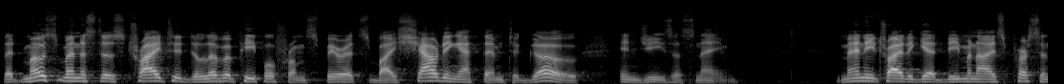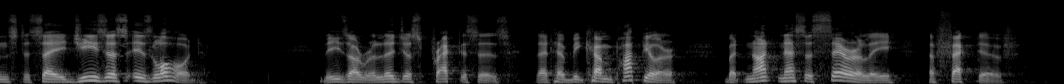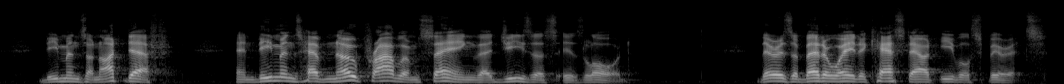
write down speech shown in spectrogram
that most ministers try to deliver people from spirits by shouting at them to go in Jesus' name. Many try to get demonized persons to say, Jesus is Lord. These are religious practices that have become popular, but not necessarily effective. Demons are not deaf, and demons have no problem saying that Jesus is Lord. There is a better way to cast out evil spirits.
